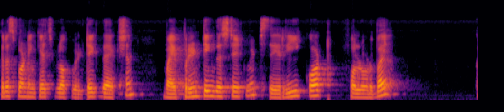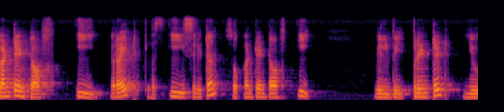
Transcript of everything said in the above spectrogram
Corresponding catch block will take the action by printing the statement say recaught followed by content of e right? Plus e is written so content of e will be printed. You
